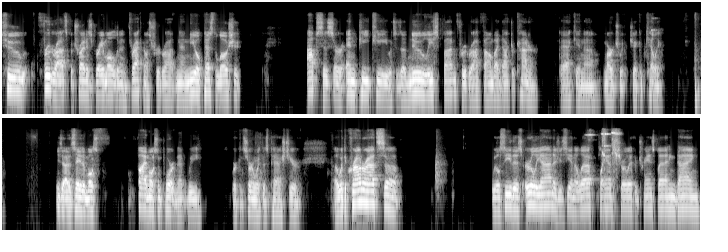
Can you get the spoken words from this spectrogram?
two fruit rots, botrytis gray mold and anthracnose fruit rot, and then neopestalotia opsis or NPT, which is a new leaf spot and fruit rot found by Dr. Connor back in uh, March with Jacob Kelly. These I would say the most five most important that we were concerned with this past year. Uh, with the crown rots, uh, we'll see this early on, as you see on the left, plants shortly after transplanting dying.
